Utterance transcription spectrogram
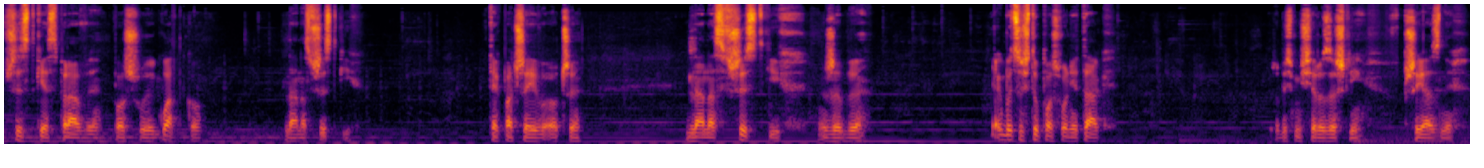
wszystkie sprawy poszły gładko. Dla nas wszystkich. Tak patrzę jej w oczy. Dla nas wszystkich, żeby jakby coś tu poszło nie tak, żebyśmy się rozeszli w przyjaznych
